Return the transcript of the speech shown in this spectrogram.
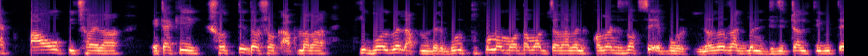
এক পাও পিছয় না। এটা কি সত্যি দর্শক? আপনারা কি বলবেন? আপনাদের গুরুত্বপূর্ণ মতামত জানাবেন কমেন্টস বক্সে এবং নজর রাখবেন ডিজিটাল টিভিতে।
